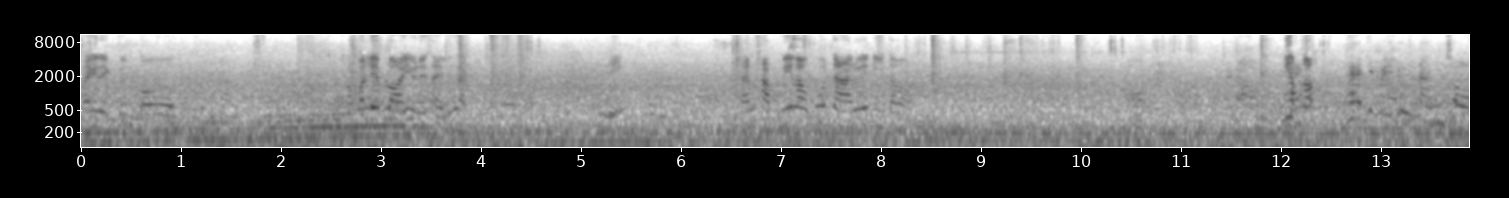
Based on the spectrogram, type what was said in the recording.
ตั้งแต่เด็กจนโตเขาก็เรียบร้อยอยู่ในสายเลือดแฟนคลับนี่เราพูดจาด้วยดีตลอด เงียบเนาะแท้ที่ไปดูหนังโชว์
